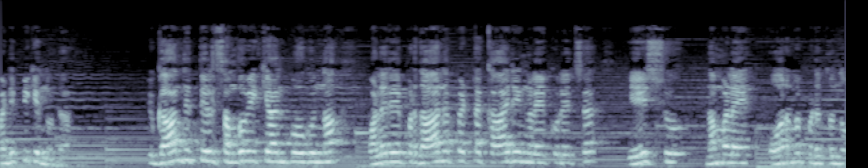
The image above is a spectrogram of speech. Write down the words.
പഠിപ്പിക്കുന്നുണ്ട്. യുഗാന്ത്യത്തിൽ സംഭവിക്കാൻ പോകുന്ന വളരെ പ്രധാനപ്പെട്ട കാര്യങ്ങളെ കുറിച്ച് യേശു നമ്മളെ ഓർമ്മപ്പെടുത്തുന്നു.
